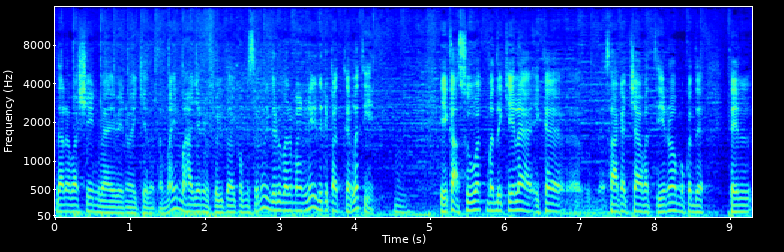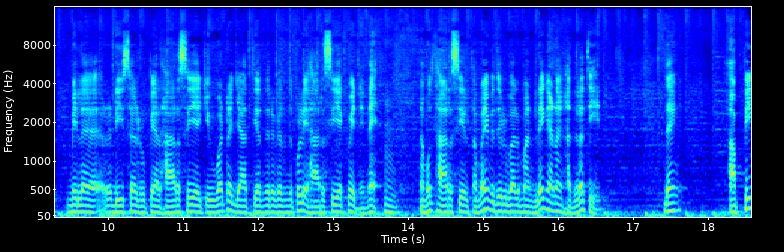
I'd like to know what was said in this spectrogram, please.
දර වශයෙන් වැය වෙනව කියල තමයි මහජන උපරිතා කොමිසන විදුල බලමන්ල ඉදිරිපත් කරලතිය. ඒක අසුවක් මද කියලා එක සාකච්ඡාවත් තියෙනවා මොකද තෙල් මිල ඩීසල් රුපියල් හාරසය කිවට ජාතියන්දර වෙළඳ පොලේ හාරසියක් වෙන්නේ නෑ නමුත් හාරසියට තමයි විදුලි බල මන්ලේ ගන හදලතියෙන්. දැන් අපි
